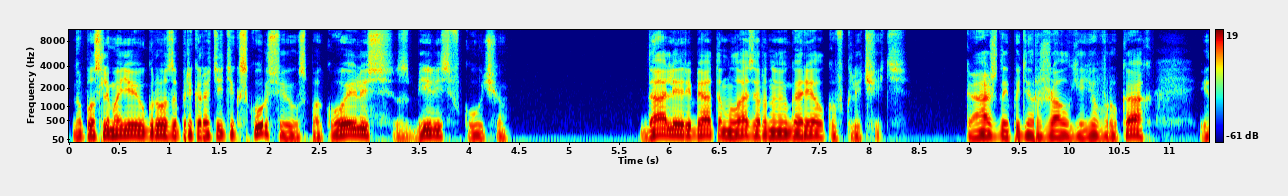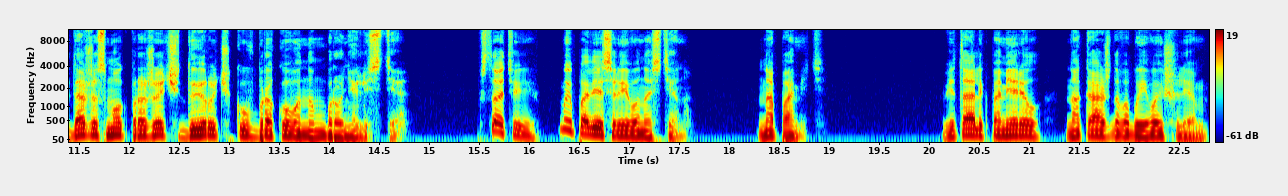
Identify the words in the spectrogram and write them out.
Но после моей угрозы прекратить экскурсию успокоились, сбились в кучу. Дали ребятам лазерную горелку включить. Каждый подержал ее в руках и даже смог прожечь дырочку в бракованном бронелисте. Кстати, мы повесили его на стену. На память. Виталик померил на каждого боевой шлем.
